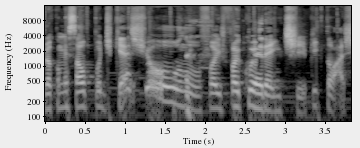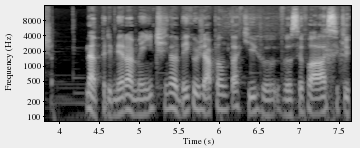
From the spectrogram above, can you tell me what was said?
pra começar o podcast ou foi, foi coerente? O que, que tu acha? Não, primeiramente, ainda bem que o Japa não tá aqui. Se você falasse que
